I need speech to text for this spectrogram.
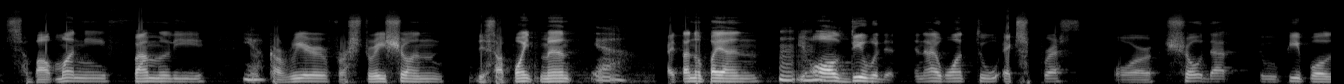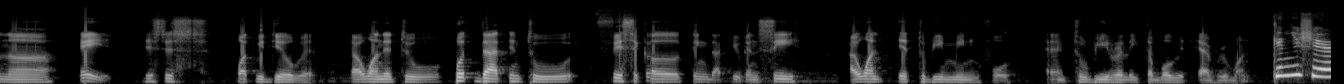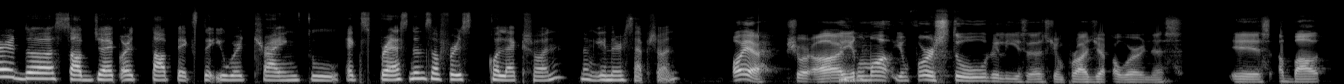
It's about money, family, Yeah. career, frustration, disappointment. Yeah. Kahit ano pa yan, you all deal with it. And I want to express or show that to people na, hey, this is what we deal with. I wanted to put that into physical thing that you can see. I want it to be meaningful and to be relatable with everyone. Can you share the subject or topics that you were trying to express dun sa first collection ng Interception? Oh yeah, sure. Uh, yung mga yung first two releases, yung Project Awareness is about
